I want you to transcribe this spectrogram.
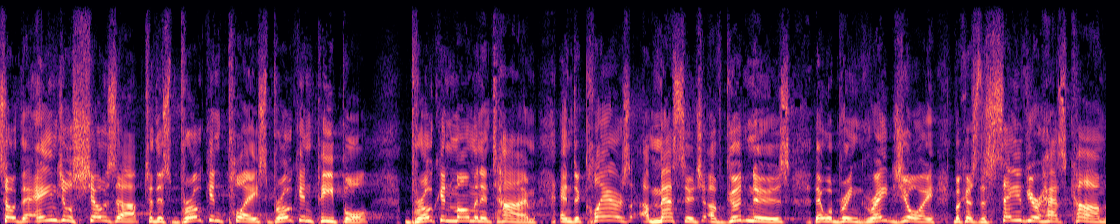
So the angel shows up to this broken place, broken people, broken moment in time, and declares a message of good news that will bring great joy because the Savior has come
